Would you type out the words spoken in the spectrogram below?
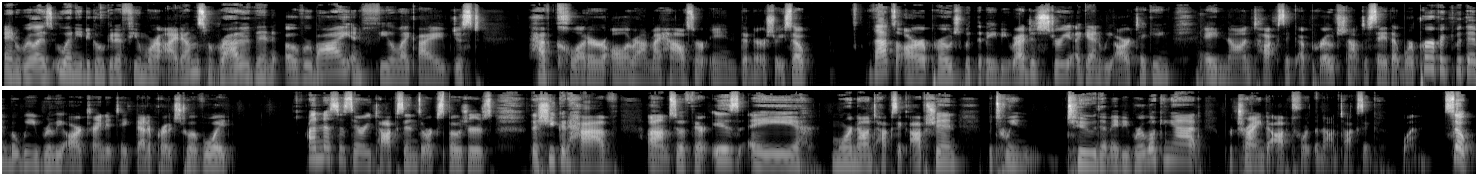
and realize, oh, I need to go get a few more items rather than overbuy and feel like I just have clutter all around my house or in the nursery. So that's our approach with the baby registry. Again, we are taking a non toxic approach, not to say that we're perfect with it, but we really are trying to take that approach to avoid unnecessary toxins or exposures that she could have. Um, so, if there is a more non toxic option between two that maybe we're looking at, we're trying to opt for the non toxic one. So,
